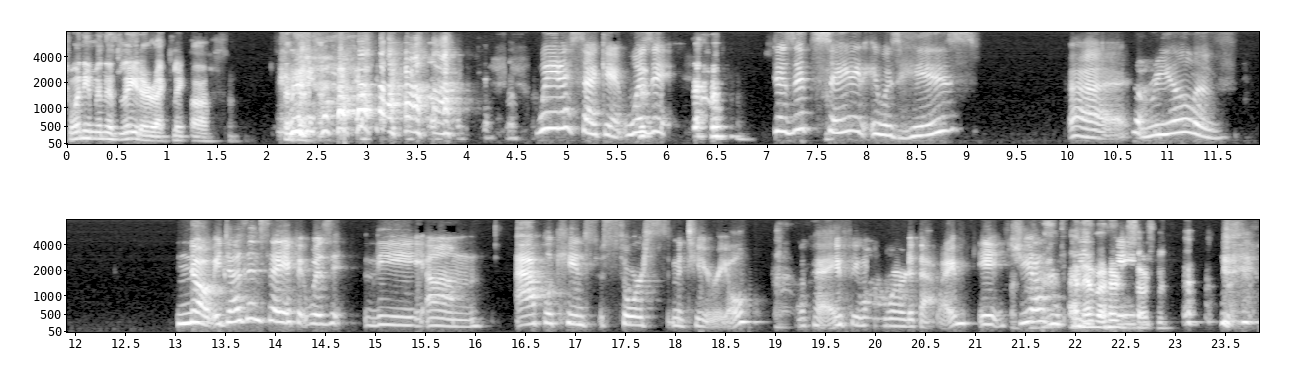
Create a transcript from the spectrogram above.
20 minutes later, I click off. Wait a second. Was it does it say it, it was his uh reel of no, it doesn't say if it was the um, applicant's source material. okay. if we want to word it that way. It just I never heard of is source. a-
